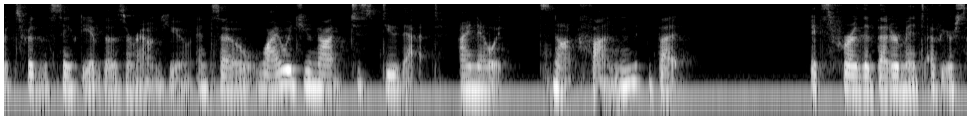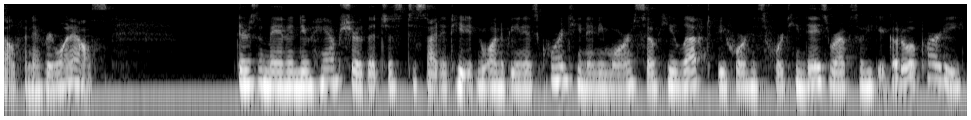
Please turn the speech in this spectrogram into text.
it's for the safety of those around you. And so why would you not just do that? I know it's not fun, but it's for the betterment of yourself and everyone else. There's a man in New Hampshire that just decided he didn't want to be in his quarantine anymore, so he left before his 14 days were up so he could go to a party.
